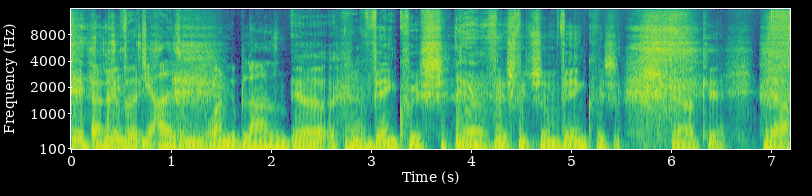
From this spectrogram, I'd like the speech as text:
hier wird dir alles um die Ohren geblasen. Ja, Vanquish. Ja, wer spielt schon Vanquish? Ja, okay. Ja.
